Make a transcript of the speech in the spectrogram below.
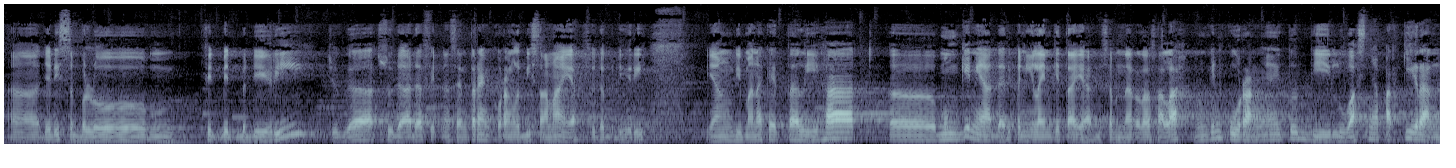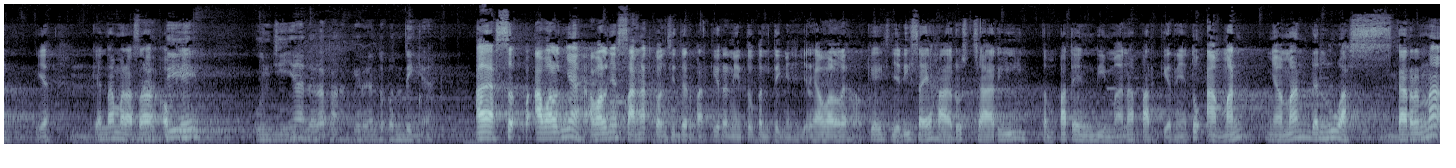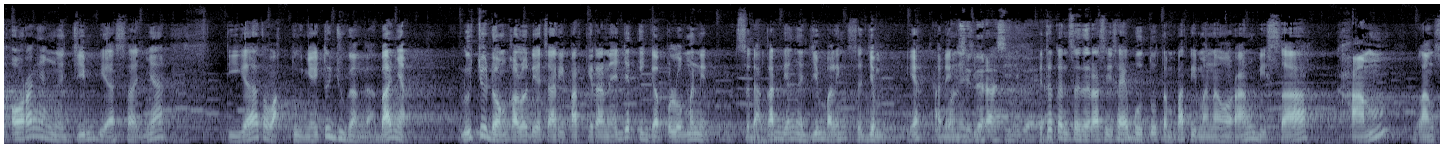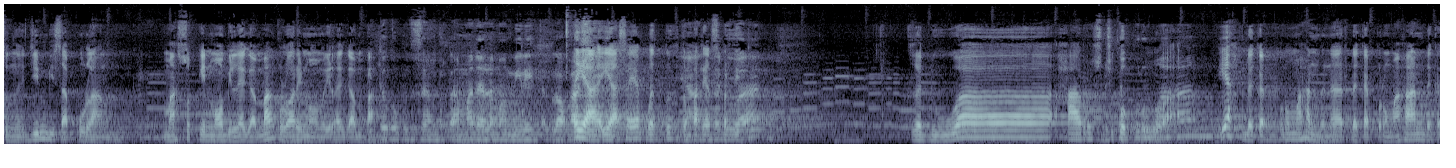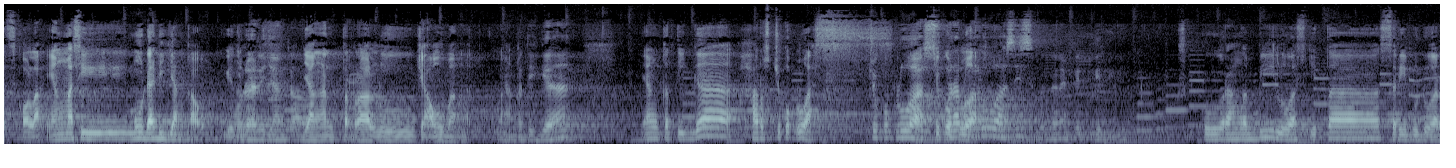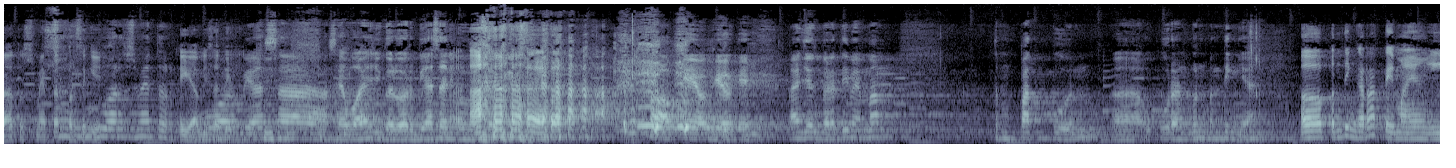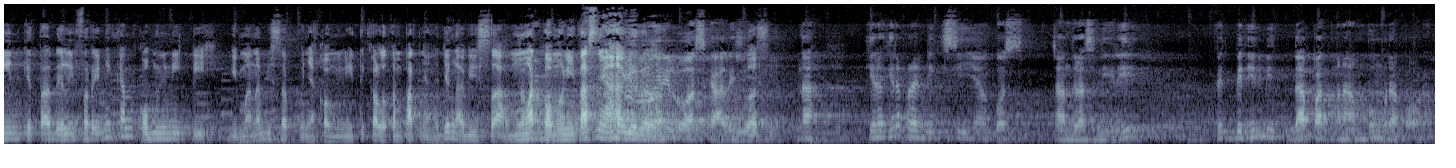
Eh, jadi sebelum Fitbit berdiri juga sudah ada fitness center yang kurang lebih sama ya sudah berdiri yang di mana kita lihat e, mungkin ya dari penilaian kita ya bisa benar atau salah mungkin kurangnya itu di luasnya parkiran ya kita merasa oke Berarti kuncinya adalah parkiran itu penting ya. Ah, se- awalnya awalnya sangat consider parkiran itu penting ya. Jadi awalnya oke, jadi saya harus cari tempat yang di mana parkirnya itu aman, nyaman dan luas. Karena orang yang nge-gym biasanya dia waktunya itu juga nggak banyak. Lucu dong kalau dia cari parkirannya aja 30 menit, sedangkan dia nge-gym paling sejam ya. Ada yang. Konsiderasi juga ya. Itu konsiderasi saya butuh tempat di mana orang bisa ham, langsung nge-gym bisa pulang. Masukin mobilnya gampang, keluarin mobilnya gampang. Itu keputusan pertama adalah memilih lokasi. Iya, iya, saya butuh Yang tempat yang seperti kedua, itu. Kedua harus cukup luas. Ya, dekat perumahan benar, dekat perumahan, dekat sekolah yang masih mudah dijangkau gitu. mudah dijangkau. Jangan terlalu jauh banget. Yang ketiga, Yang ketiga harus cukup luas. cukup luas. Cukup Berapa luas. luas sih sebenarnya Fitbit ini? Kurang lebih luas kita 1200 meter persegi. 1200 meter. Iya, bisa Luar di- biasa. Sewanya juga luar biasa nih. Oke, oke, oke. Lanjut berarti memang tempat pun eh, ukuran pun penting ya. Eh, penting karena tema yang ingin kita deliver ini kan community. Gimana bisa punya community kalau tempatnya aja nggak bisa muat komunitasnya Memang gitu. loh. Ini luas sekali sih. Luas ya. Nah, kira-kira prediksinya Coach Chandra sendiri Fitbit ini dapat menampung berapa orang?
